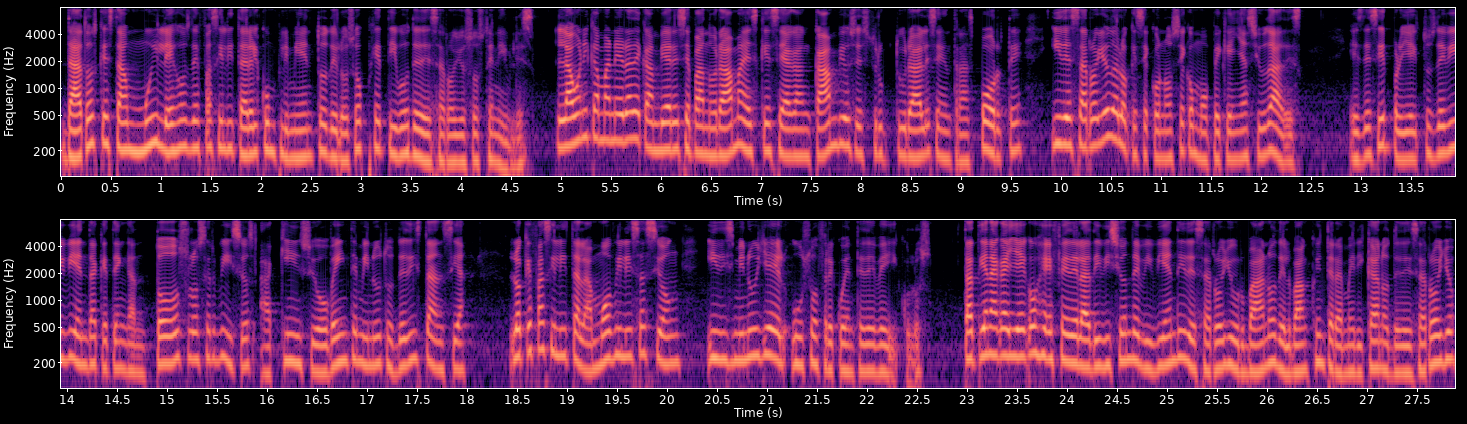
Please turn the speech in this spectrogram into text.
datos que están muy lejos de facilitar el cumplimiento de los objetivos de desarrollo sostenibles. La única manera de cambiar ese panorama es que se hagan cambios estructurales en transporte y desarrollo de lo que se conoce como pequeñas ciudades, es decir, proyectos de vivienda que tengan todos los servicios a 15 o 20 minutos de distancia, lo que facilita la movilización y disminuye el uso frecuente de vehículos. Tatiana Gallego, jefe de la División de Vivienda y Desarrollo Urbano del Banco Interamericano de Desarrollo,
